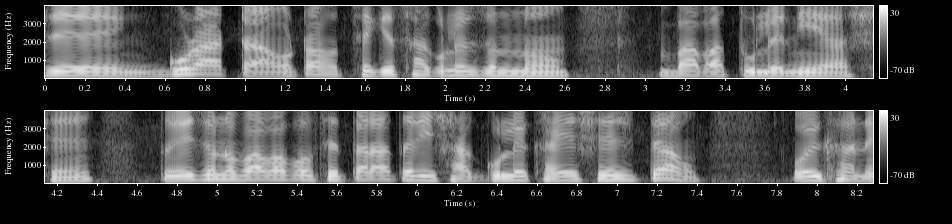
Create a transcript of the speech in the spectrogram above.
যে গোড়াটা, ওটা হচ্ছে গিয়ে ছাগলের জন্য বাবা তুলে নিয়ে আসে। তো এই জন্য বাবা বলছে, তাড়াতাড়ি শাকগুলো খাইয়ে শেষ দাও। ওইখানে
